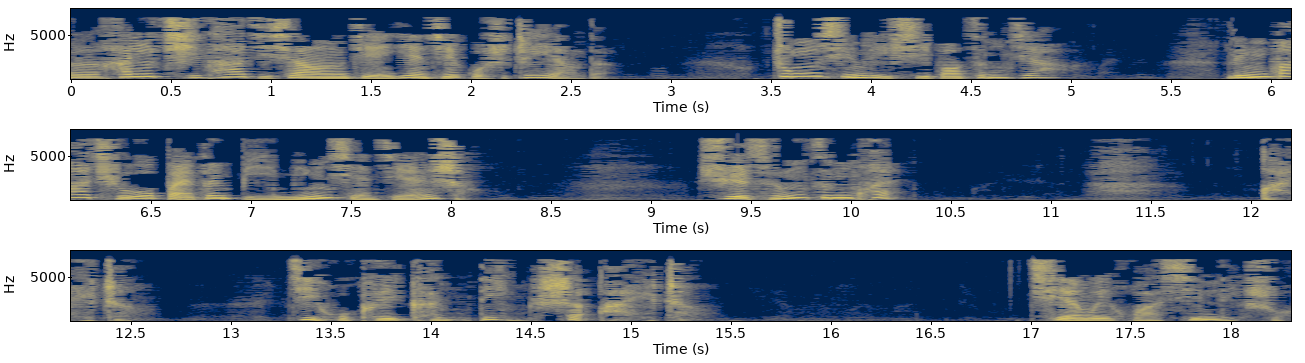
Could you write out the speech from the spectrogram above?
呃，还有其他几项检验结果是这样的：中性粒细胞增加，淋巴球百分比明显减少，血层增快。癌症，几乎可以肯定是癌症。钱维华心里说：“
